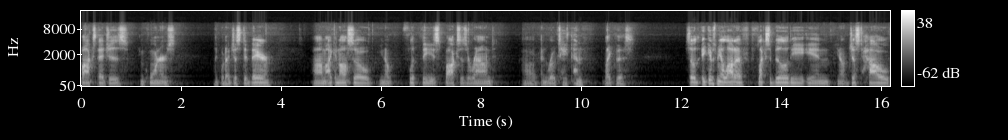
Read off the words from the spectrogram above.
box edges and corners like what I just did there um, I can also, you know, flip these boxes around uh, and rotate them like this. So it gives me a lot of flexibility in, you know, just how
